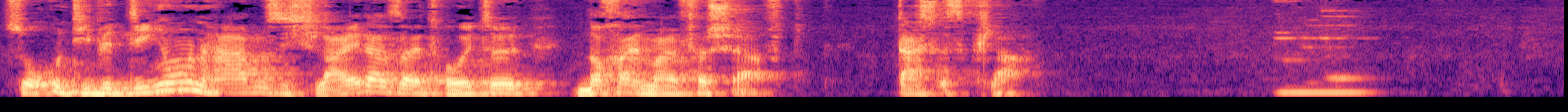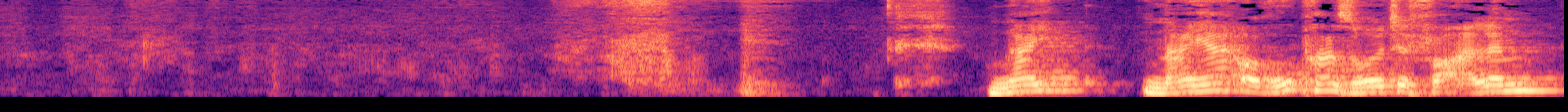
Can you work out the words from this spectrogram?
So, und die Bedingungen haben sich leider seit heute noch einmal verschärft. Das ist klar. Naja, Europa sollte vor allem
